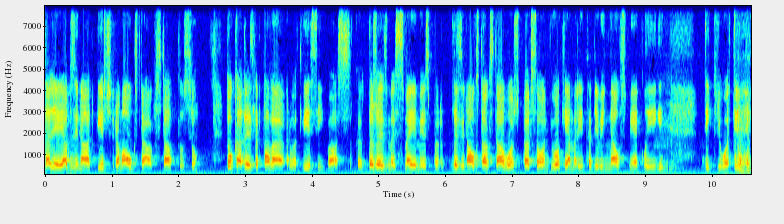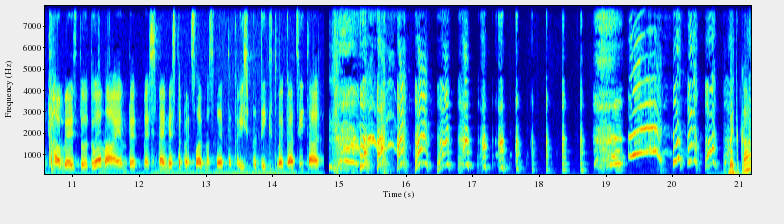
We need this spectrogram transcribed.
daļai apzināti piešķiram augstāku statusu. To kādreiz var pavērot viesībās, ka dažreiz mēs smejamies par nezinu, augstāk stāvošu personu jokiem, arī tad, ja viņi nav smieklīgi tik ļoti, kā mēs to domājam, bet mēs smejamies tāpēc, lai mazliet tā kā izpatiktu vai kā citādi. Bet kā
